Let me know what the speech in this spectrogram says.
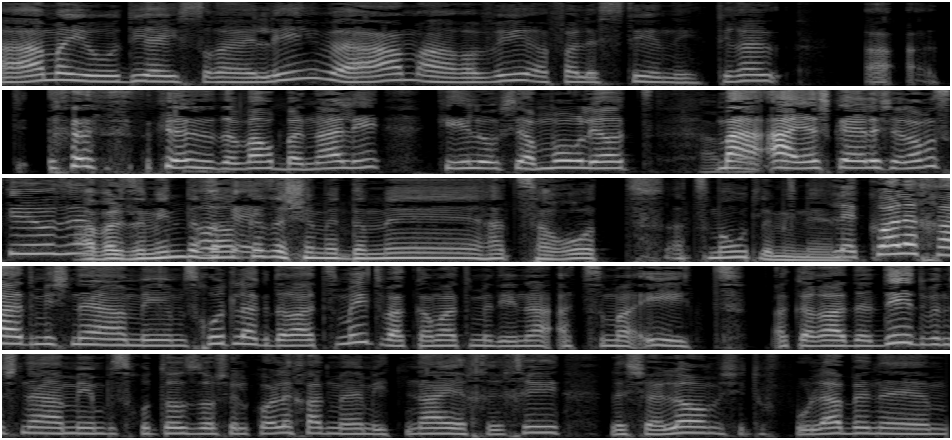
העם היהודי הישראלי והעם הערבי הפלסטיני. תראה, אה, אה, כן, זה דבר בנאלי, כאילו שאמור להיות מה, אה, יש כאלה שלא מסכימים על זה? אבל זה מין דבר okay. אוקיי. כזה שמדמה הצהרות עצמאות למיניהן. לכל אחד משני העמים זכות להגדרה עצמית והקמת מדינה עצמאית. הכרה הדדית בין שני העמים בזכותו זו של כל אחד מהם היא תנאי הכרחי לשלום ושיתוף פעולה ביניהם.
